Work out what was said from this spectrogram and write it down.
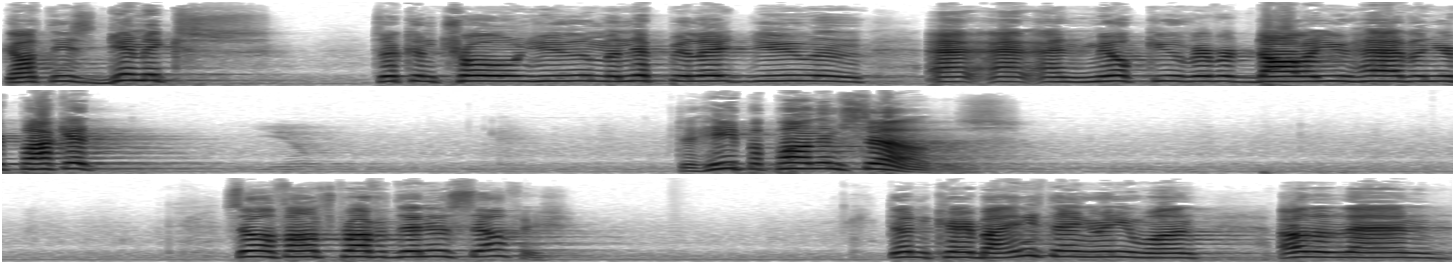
got these gimmicks to control you, manipulate you, and, and, and, and milk you of every dollar you have in your pocket to heap upon themselves. So a false prophet then is selfish. Doesn't care about anything or anyone other than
